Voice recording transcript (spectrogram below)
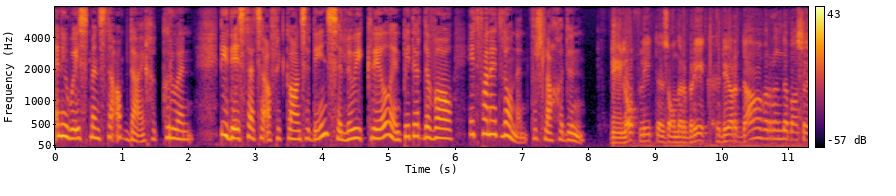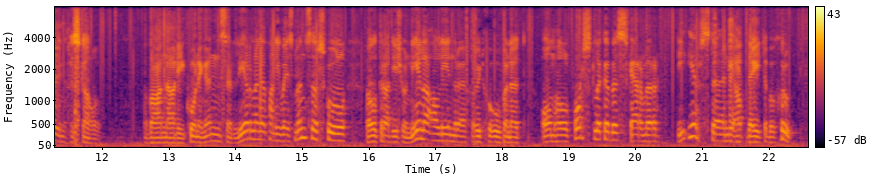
in die Westminster Abdij gekroon. Die destydse Afrikaanse diens, Louis Creel en Pieter de Waal, het vanuit Londen verslag gedoen. Die loflied is onderbreek deur dawerende basuingeskaal waarna die koningin se leerlinge van die Westminster skool hul tradisionele alleenreg uitgeoefen het om hul vorstelike beskermer die eerste in die abdij te begroet.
